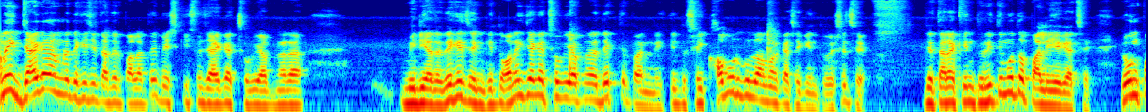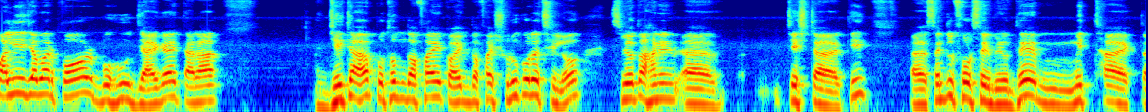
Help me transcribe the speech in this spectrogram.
অনেক জায়গায় আমরা দেখেছি তাদের পালাতে। বেশ কিছু জায়গার ছবি আপনারা মিডিয়াতে দেখেছেন, কিন্তু অনেক জায়গায় ছবি আপনারা দেখতে পাননি। কিন্তু সেই খবরগুলো আমার কাছে কিন্তু এসেছে যে তারা কিন্তু রীতিমতো পালিয়ে গেছে। এবং পালিয়ে যাওয়ার পর বহু জায়গায় তারা যেটা প্রথম দফায়, কয়েক দফায় শুরু করেছিল শ্লীলতাহানির চেষ্টা আর কি সেন্ট্রাল ফোর্সের বিরুদ্ধে মিথ্যা একটা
